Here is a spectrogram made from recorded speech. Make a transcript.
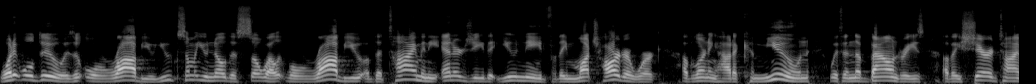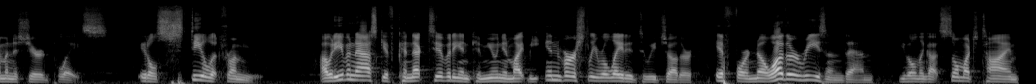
what it will do is it will rob you. you. Some of you know this so well. It will rob you of the time and the energy that you need for the much harder work of learning how to commune within the boundaries of a shared time and a shared place. It'll steal it from you. I would even ask if connectivity and communion might be inversely related to each other, if for no other reason than you've only got so much time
